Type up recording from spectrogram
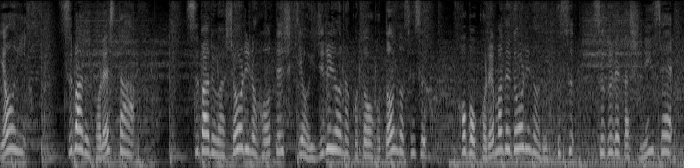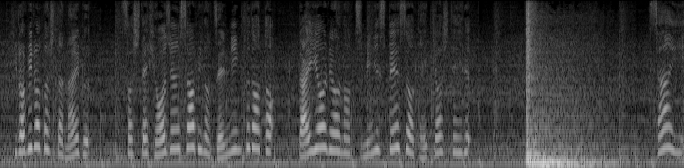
4位、スバルフォレスター。スバルは勝利の方程式をいじるようなことをほとんどせず、ほぼこれまで通りのルックス、優れた視認性、広々とした内部、そして標準装備の前輪駆動と大容量の積み荷スペースを提供している3位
